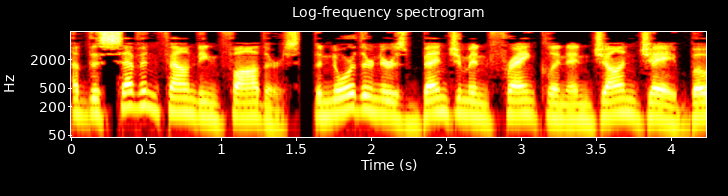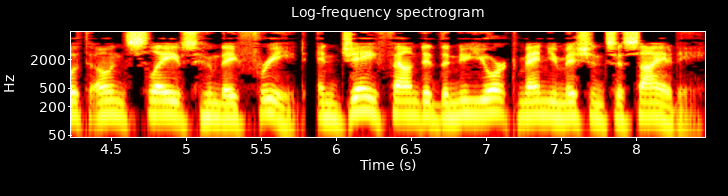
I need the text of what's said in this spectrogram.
Of the seven founding fathers, the Northerners Benjamin Franklin and John Jay both owned slaves whom they freed, and Jay founded the New York Manumission Society.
